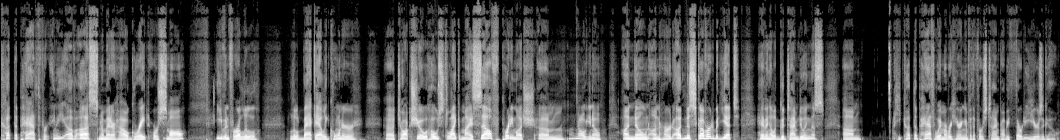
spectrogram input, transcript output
cut the path for any of us, no matter how great or small, even for a little little back alley corner uh, talk show host like myself, pretty much, um, oh, you know, unknown, unheard, undiscovered, but yet having a good time doing this. Um, he cut the pathway. I remember hearing him for the first time probably 30 years ago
